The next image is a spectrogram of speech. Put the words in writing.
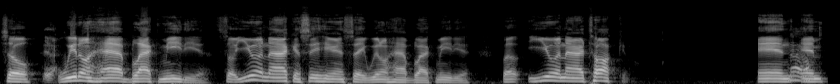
So Yeah. we don't have black media. So you and I can sit here and say we don't have black media, but you and I are talking. And No. and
